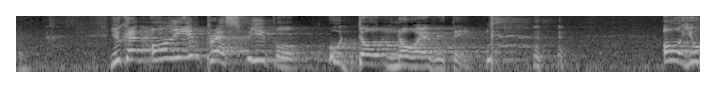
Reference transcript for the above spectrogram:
you can only impress people who don't know everything. oh, you,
